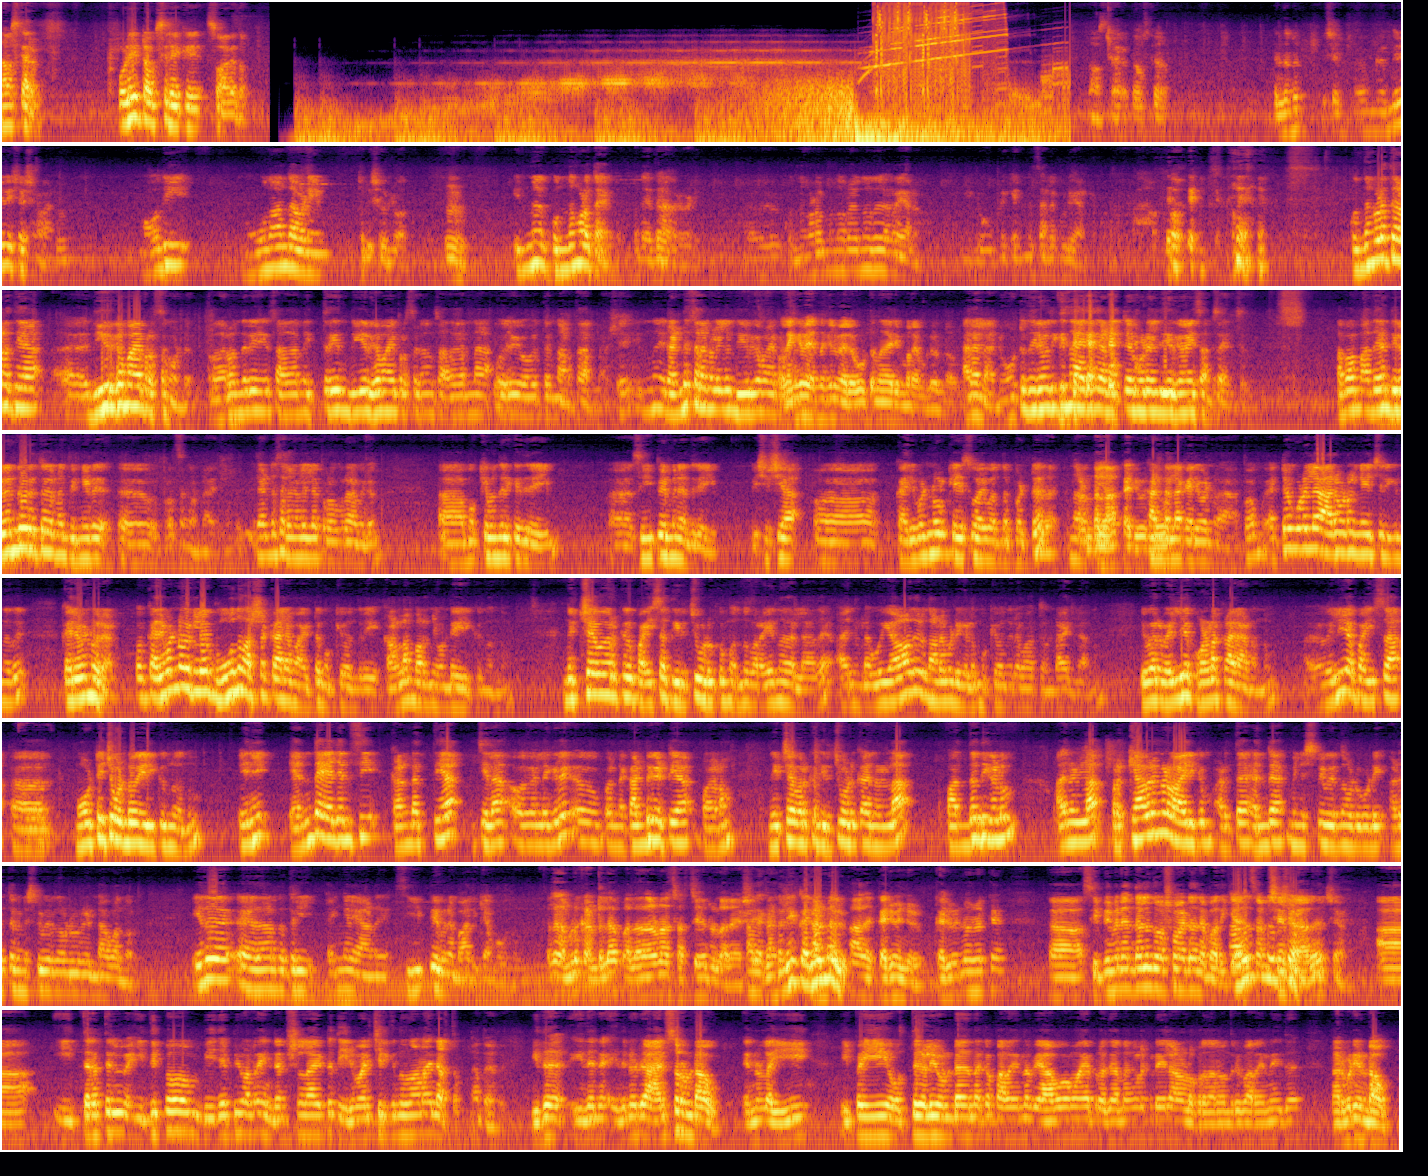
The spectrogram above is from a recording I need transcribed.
നമസ്കാരം. പൊളി ടോക്സിലേക്ക് സ്വാഗതം. നമസ്കാരം. നമസ്കാരം. എന്തുണ്ട് വിശേഷം? ഗംഭീര വിശേഷമാണ്. മോദി മൂന്നാം തവണയും തൃശ്ശൂരിൽ വന്നു. ഇന്ന് കുന്നംകുളത്തായിരുന്നു അദ്ദേഹത്തിന്റെ. പരിപാടി. കുന്നംകുളം എന്ന് പറയുന്നത് അറിയാലോ. ഡ്യൂപ്ലിക്കേറ്റിന്റെ സ്ഥലം കൂടിയാണ്. കുന്നംകുളത്ത് നടത്തിയ ദീർഘമായ പ്രസംഗമുണ്ട്. പ്രധാനമന്ത്രി സാധാരണ ഇത്രയും ദീർഘമായ പ്രസംഗം സാധാരണ ഒരു യോഗത്തിൽ നടത്താറില്ല. പക്ഷേ ഇന്ന് രണ്ട് സ്ഥലങ്ങളിലും ദീർഘമായ അല്ലെങ്കിൽ എന്തെങ്കിലും വില കൂട്ടുന്ന കാര്യം പറയുമ്പോഴും ഉണ്ടാവും. അല്ലല്ല നോട്ട് നിരോധിക്കുന്ന കാര്യത്തിലാണ് ഏറ്റവും കൂടുതൽ ദീർഘമായി സംസാരിച്ചത്. അപ്പം അദ്ദേഹം തിരുവനന്തപുരത്ത് തന്നെ പിന്നീട് പ്രസംഗം ഉണ്ടായിരുന്നു രണ്ട് സ്ഥലങ്ങളിലെ പ്രോഗ്രാമിലും മുഖ്യമന്ത്രിക്കെതിരെയും സി പി എമ്മിനെതിരെയും വിശിഷ്യ കരുവണ്ണൂർ കേസുമായി ബന്ധപ്പെട്ട് കണ്ടല്ല കരുവണ്ണൂർ. കരിവണ്ണൂർ. അപ്പം ഏറ്റവും കൂടുതൽ ആരോപണം ഉന്നയിച്ചിരിക്കുന്നത് കരുവണ്ണൂരാണ്. ഇപ്പൊ കരുവണ്ണൂരിൽ മൂന്ന് വർഷക്കാലമായിട്ട് മുഖ്യമന്ത്രി കള്ളം പറഞ്ഞുകൊണ്ടേയിരിക്കുന്നെന്നും നിക്ഷേപകർക്ക് പൈസ തിരിച്ചു കൊടുക്കും എന്ന് പറയുന്നതല്ലാതെ അതിനുള്ള യാതൊരു നടപടികളും മുഖ്യമന്ത്രിയുടെ ഭാഗത്ത് ഉണ്ടായില്ല എന്നും ഇവർ വലിയ കൊള്ളക്കാരാണെന്നും വലിയ പൈസ മോട്ടിച്ചു കൊണ്ടുപോയിരിക്കുന്നുവെന്നും ഇനി എന്ത് ഏജൻസി കണ്ടെത്തിയ ചില അല്ലെങ്കിൽ പിന്നെ കണ്ടുകെട്ടിയ പണം നിക്ഷേപകർക്ക് തിരിച്ചു കൊടുക്കാനുള്ള പദ്ധതികളും അതിനുള്ള പ്രഖ്യാപനങ്ങളുമായിരിക്കും അടുത്ത എന്റെ മിനിസ്ട്രി വരുന്നതോടുകൂടി അടുത്ത മിനിസ്ട്രി വരുന്നതോടുകൂടി ഉണ്ടാവുക ഇത് യഥാർത്ഥത്തിൽ എങ്ങനെയാണ് സി പി എമ്മിനെ ബാധിക്കാൻ പോകുന്നത്? അല്ല നമ്മൾ കണ്ടില്ല പലതവണ ചർച്ച ചെയ്തിട്ടുള്ള അതെ കരുവന്നൂർ. കരുവന്നൂരൊക്കെ സി പി എമ്മിനെ എന്തായാലും ദോഷമായിട്ട് തന്നെ ബാധിക്കും. സംശയമില്ല. അത് ഇത്തരത്തിൽ ഇതിപ്പോ ബി ജെ പി വളരെ ഇന്റൻഷണൽ ആയിട്ട് തീരുമാനിച്ചിരിക്കുന്നു എന്നാണ് അതിന്റെ അർത്ഥം ഇത് ഇതിന് ഇതിനൊരു ആൻസർ ഉണ്ടാവും എന്നുള്ള ഈ ഇപ്പൊ ഈ ഒത്തുകളി ഉണ്ട് എന്നൊക്കെ പറയുന്ന വ്യാപകമായ പ്രചരണങ്ങൾക്കിടയിലാണല്ലോ പ്രധാനമന്ത്രി പറയുന്നത് ഇത് നടപടി ഉണ്ടാവും.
